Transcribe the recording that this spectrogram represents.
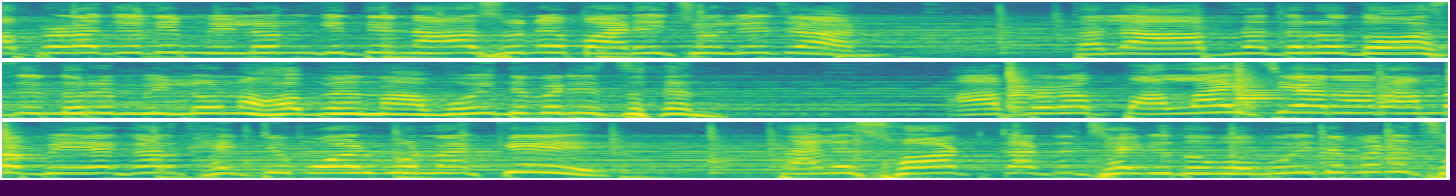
আপনারা যদি মিলন গীতি না শুনে বাড়ি চলে যান, তাহলে আপনাদেরও দশ দিন ধরে মিলন হবে না, বুঝতে পেরেছেন? আপনারা পালাই পালাইছেন আর আমরা বেকার খেটে মরবো নাকি? তাহলে শর্টকাটে ছেড়ে দেবো, বুঝতে পেরেছ?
